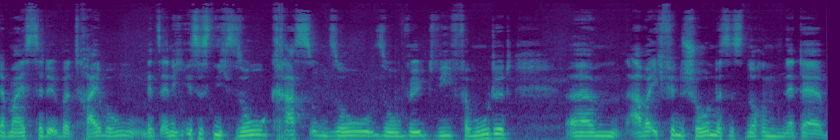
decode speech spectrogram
der Meister der Übertreibung. Letztendlich ist es nicht so krass und so, so wild wie vermutet. Ähm, aber ich finde schon, dass es noch ein netter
